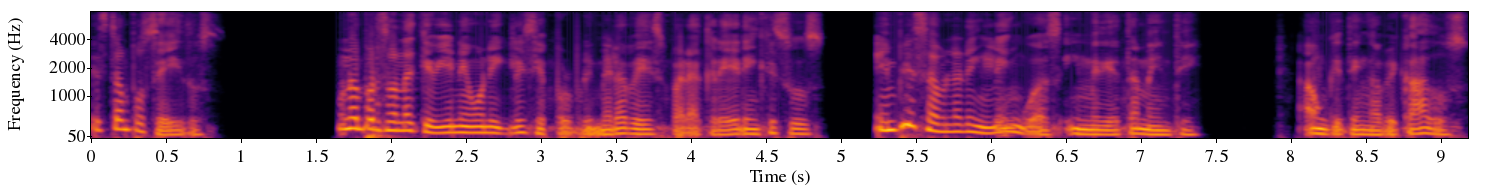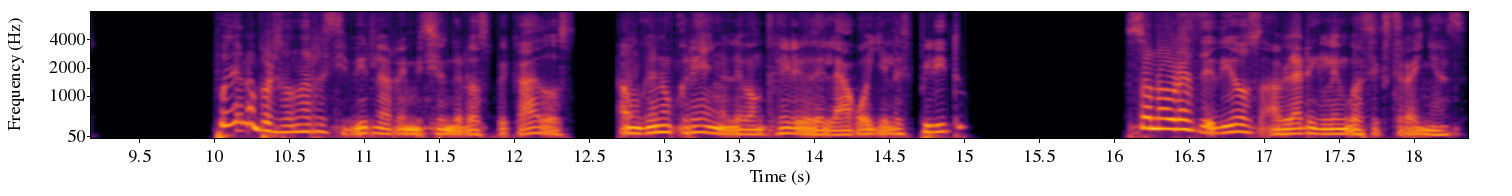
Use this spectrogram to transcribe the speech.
están poseídos. Una persona que viene a una iglesia por primera vez para creer en Jesús empieza a hablar en lenguas inmediatamente, aunque tenga pecados. ¿Puede una persona recibir la remisión de los pecados aunque no crea en el Evangelio del agua y el Espíritu? Son obras de Dios hablar en lenguas extrañas,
